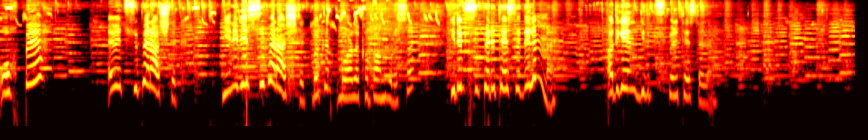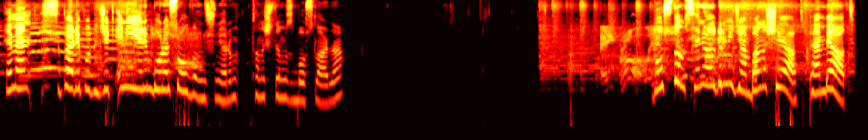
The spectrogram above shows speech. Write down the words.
Oh be. Evet süper açtık. Yeni bir süper açtık. Bakın bu arada kapandı burası. Gidip süperi test edelim mi? Hadi gelin gidip süperi test edelim. Hemen süper yapabilecek en iyi yerin burası olduğunu düşünüyorum. Tanıştığımız bosslarda. Dostum seni öldürmeyeceğim. Bana şey at. Pembe at.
